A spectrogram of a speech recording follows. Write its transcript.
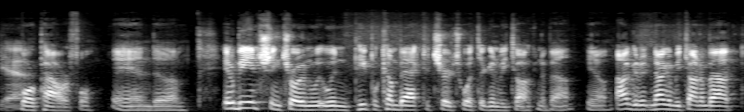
Yeah. more powerful. And um, it'll be interesting, Troy, when, when people come back to church, what they're going to be talking about. You know, I'm gonna, not going to be talking about,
